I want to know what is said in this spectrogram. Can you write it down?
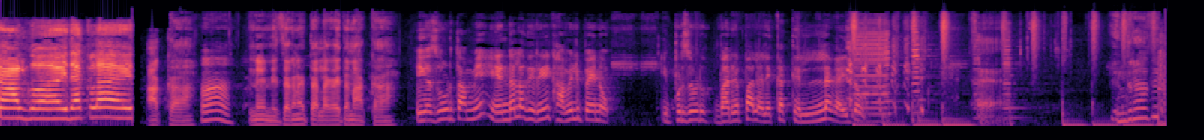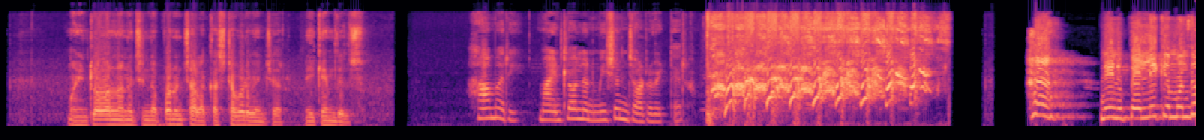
నాలుగు ఐదు ఎక్కల ఐదు? అక్క నేను నిజంగానే తెల్లగైతే అక్క. ఇక చూడు తమ్మి ఎండలో తిరిగి కమిలిపోయినావు ఇప్పుడు చూడు బర్రెపాల లెక్క తెల్లగా అవుతావు మా ఇంట్లో వాళ్ళు నన్ను చిన్నప్పటి నుంచి చాలా కష్టపడి పెంచారు. నీకేం తెలుసు? హా మరి మా ఇంట్లో నన్ను మిషన్ నుంచి ఆర్డర్ పెట్టారు నేను పెళ్ళికి ముందు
